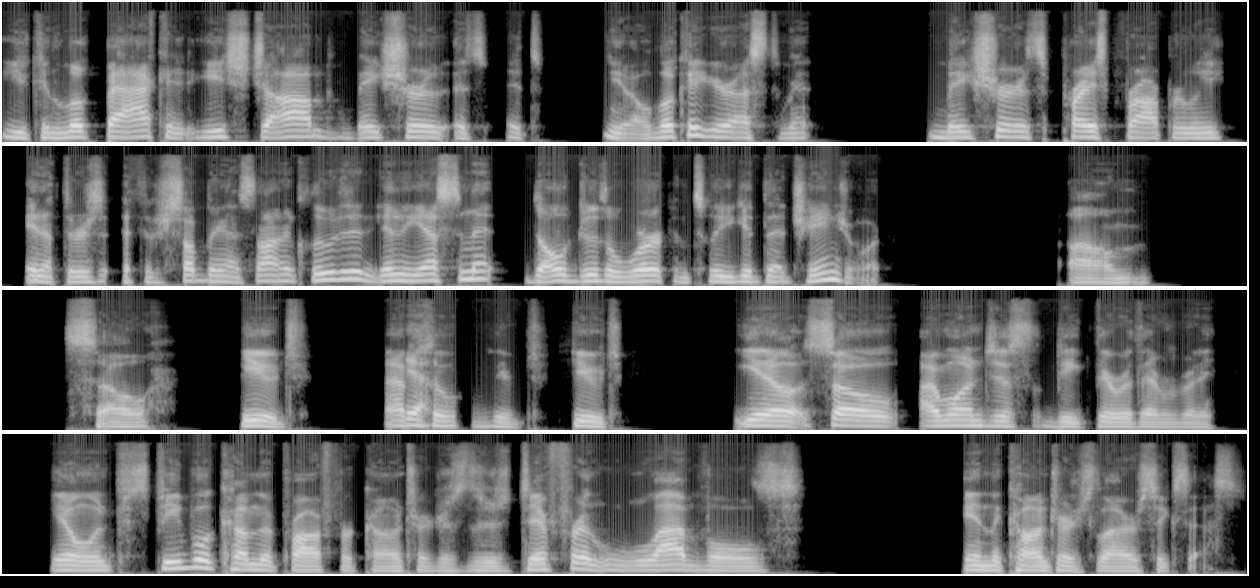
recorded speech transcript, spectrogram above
you can look back at each job, make sure it's it's you know look at your estimate, make sure it's priced properly, and if there's if there's something that's not included in the estimate, don't do the work until you get that change order. Um, so huge. Absolutely yeah. huge, huge. You know, so I want to just be clear with everybody. You know, when people come to profit for contractors, there's different levels in the contractor's ladder of success.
